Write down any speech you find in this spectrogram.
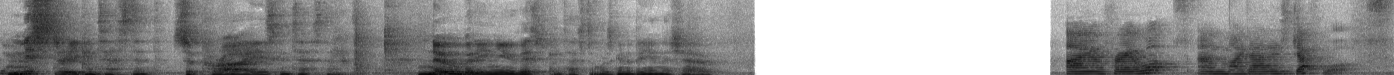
Yeah. Mystery contestant. Surprise contestant. Nobody knew this contestant was going to be in the show. I am Freya Watts and my dad is Jeff Watts.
